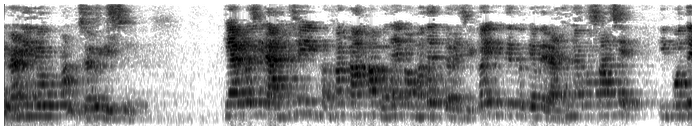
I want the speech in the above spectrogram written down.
લણી લેવું પણ જરૂરી છે. ત્યાર પછી રાજુ છે એ ઘરમાં કામમાં બધામાં મદદ કરે છે. કઈ રીતે? તો કે હવે રાજુના પપ્પા છે. એ પોતે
